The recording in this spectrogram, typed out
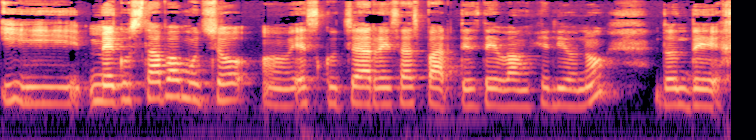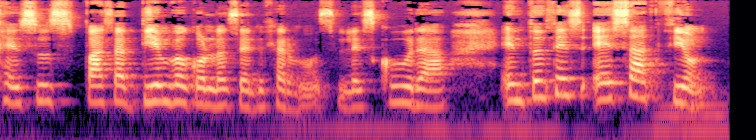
Y me gustaba mucho eh, escuchar esas partes de Evangelio, ¿no? Donde Jesús pasa tiempo con los enfermos, les cura. Entonces, esa acción,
